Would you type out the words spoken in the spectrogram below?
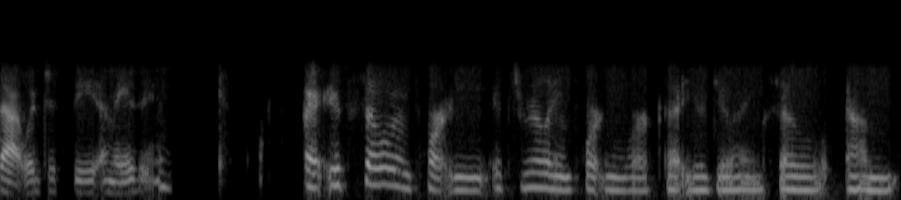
that would just be amazing. It's so important. It's really important work that you're doing. So um,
